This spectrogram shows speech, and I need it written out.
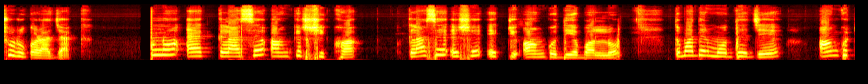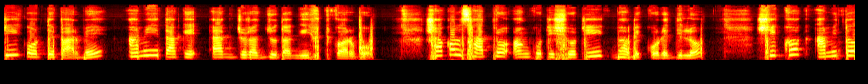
শুরু করা যাক। কোনো এক ক্লাসে অঙ্কের শিক্ষক, ক্লাসে এসে একটি অঙ্ক দিয়ে বলল তোমাদের মধ্যে যে অঙ্কটি করতে পারবে, আমি তাকে এক জোড়া জুতা গিফট করব। সকল ছাত্র অঙ্কটি সঠিকভাবে করে দিল। শিক্ষক, আমি তো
